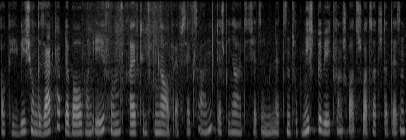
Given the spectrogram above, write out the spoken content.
Okay, wie ich schon gesagt habe, der Bauer von E5 greift den Springer auf F6 an. Der Springer hat sich jetzt im letzten Zug nicht bewegt von Schwarz. Schwarz hat stattdessen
